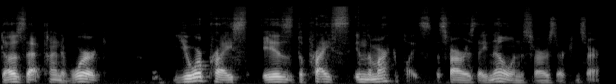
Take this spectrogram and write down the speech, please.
does that kind of work. Your price is the price in the marketplace, as far as they know and as far as they're concerned.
